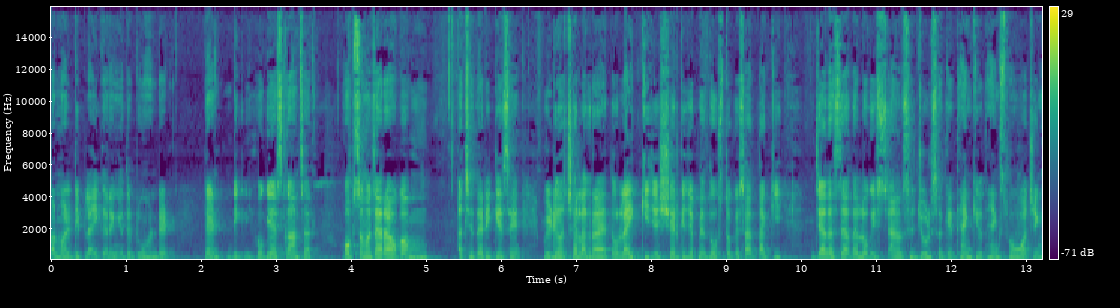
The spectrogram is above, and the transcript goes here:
और मल्टीप्लाई करेंगे तो टू हंड्रेड टेन डिग्री हो गया इसका आंसर होप समझ आ रहा होगा. अच्छे तरीके से वीडियो अच्छा लग रहा है तो लाइक कीजिए शेयर कीजिए अपने दोस्तों के साथ ताकि ज़्यादा से ज़्यादा लोग इस चैनल से जुड़ सके. Thank you thanks for watching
